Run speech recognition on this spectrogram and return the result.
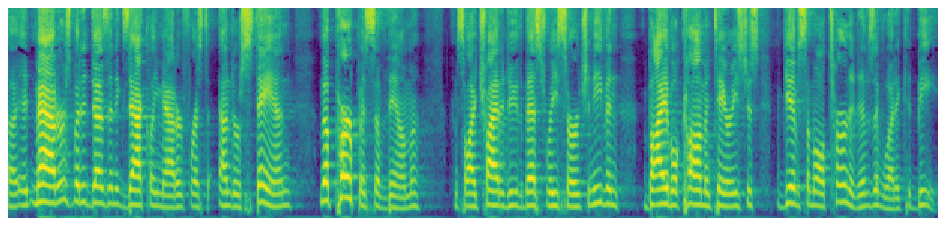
Uh, it matters, but it doesn't exactly matter for us to understand the purpose of them. And so I try to do the best research, and even Bible commentaries just give some alternatives of what it could be.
